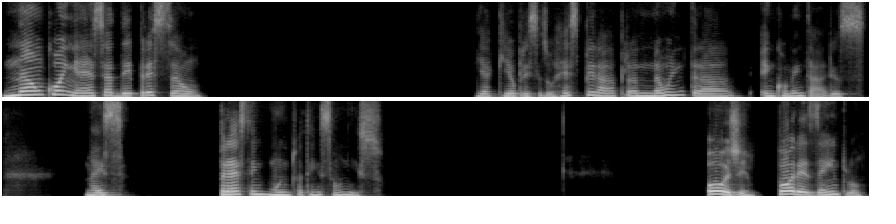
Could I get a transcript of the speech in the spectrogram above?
não conhece a depressão. E aqui eu preciso respirar para não entrar em comentários. Mas prestem muito atenção nisso. Hoje, por exemplo,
